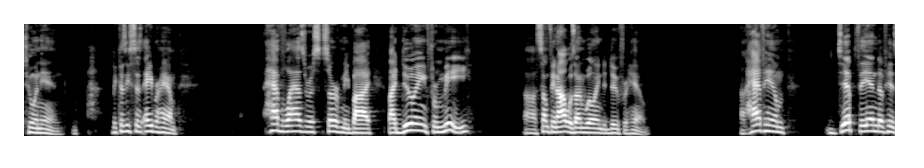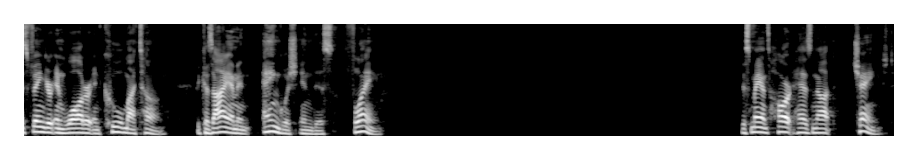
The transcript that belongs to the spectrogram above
to an end. Because he says, Abraham, have Lazarus serve me by, by doing for me uh, something I was unwilling to do for him. Uh, have him dip the end of his finger in water and cool my tongue, because I am in anguish in this flame. This man's heart has not changed.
